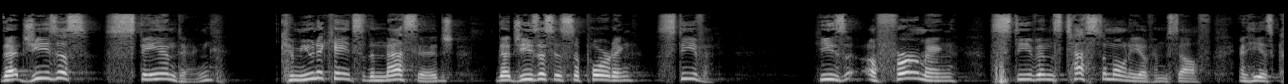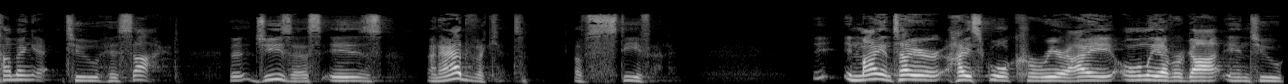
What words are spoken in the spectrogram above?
that Jesus standing communicates the message that Jesus is supporting Stephen. He's affirming Stephen's testimony of himself, and he is coming to his side. Uh, Jesus is an advocate of Stephen. In my entire high school career, I only ever got into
